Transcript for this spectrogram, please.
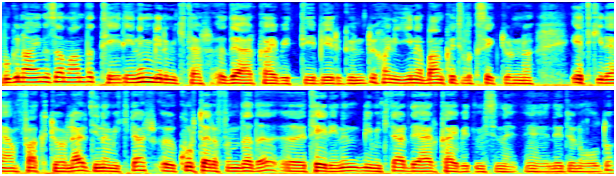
Bugün aynı zamanda TL'nin bir miktar değer kaybettiği bir gündü. Hani yine bankacılık sektörünü etkileyen faktörler, dinamikler kur tarafında da TL'nin bir miktar değer kaybetmesine neden oldu.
